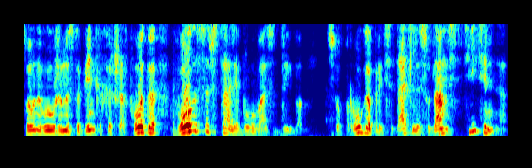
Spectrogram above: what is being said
словно вы уже на ступеньках эшафота, волосы встали бы у вас дыбом. Супруга председателя суда мстительна,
